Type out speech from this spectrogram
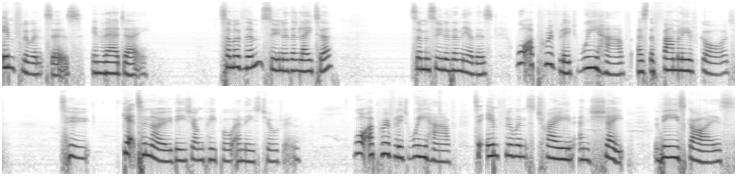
influencers in their day. Some of them sooner than later, some sooner than the others what a privilege we have as the family of God to get to know these young people and these children. What a privilege we have to influence, train, and shape these guys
